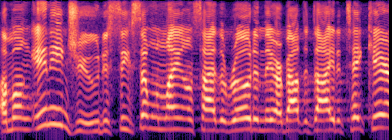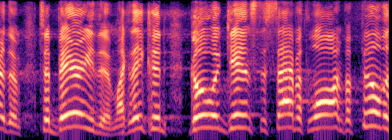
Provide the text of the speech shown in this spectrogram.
among any Jew to see someone laying on the side of the road and they are about to die to take care of them, to bury them. Like they could go against the Sabbath law and fulfill,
